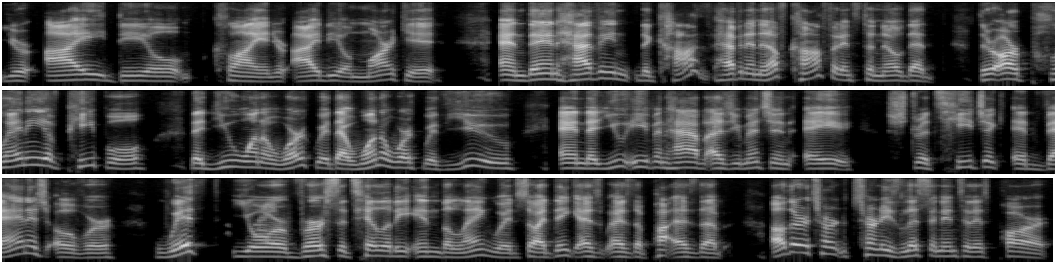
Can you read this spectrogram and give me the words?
your ideal client, your ideal market, and then having the conf- having enough confidence to know that there are plenty of people that you want to work with that want to work with you and that you even have as you mentioned a strategic advantage over with your versatility in the language. So I think as as the as the other attorneys listen into this part,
